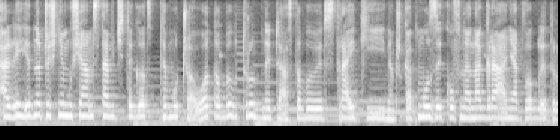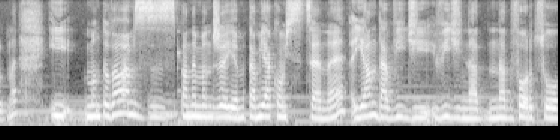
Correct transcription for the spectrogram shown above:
ale jednocześnie musiałam stawić tego, temu czoło. To był trudny czas. To były strajki na przykład muzyków na nagraniach, w ogóle trudne. I montowałam z, z panem Andrzejem tam jakąś scenę. Janda widzi, widzi na, na dworcu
